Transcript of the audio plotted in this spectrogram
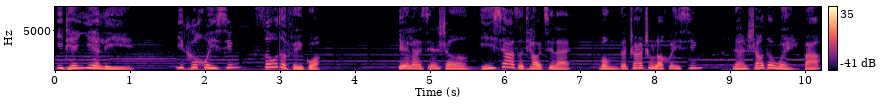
一天夜里，一颗彗星嗖的飞过，月亮先生一下子跳起来，猛地抓住了彗星燃烧的尾巴。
